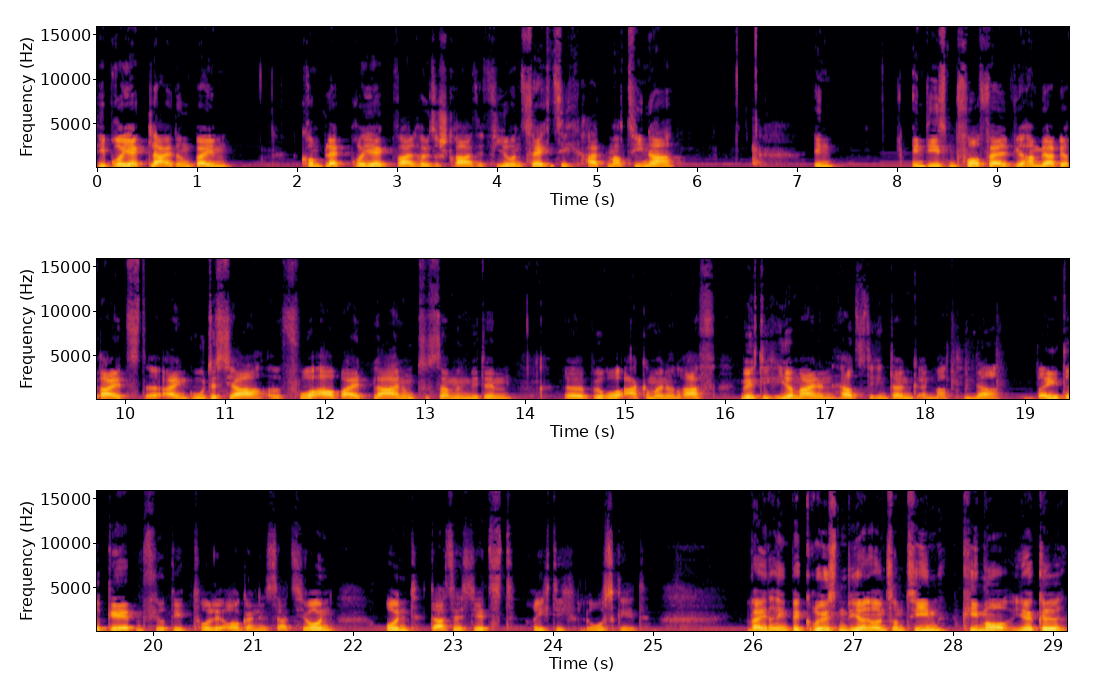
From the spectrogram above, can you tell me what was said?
Die Projektleitung beim Komplettprojekt Waldhäuserstraße 64 hat Martina. In, in diesem Vorfeld, wir haben ja bereits äh, ein gutes Jahr äh, Vorarbeit, Planung zusammen mit dem äh, Büro Ackermann und Raff, möchte ich hier meinen herzlichen Dank an Martina weitergeben für die tolle Organisation und dass es jetzt richtig losgeht. Weiterhin begrüßen wir in unserem Team Kimo Jöckel,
